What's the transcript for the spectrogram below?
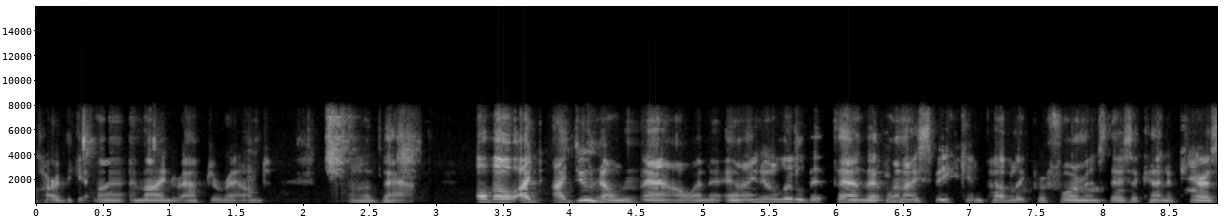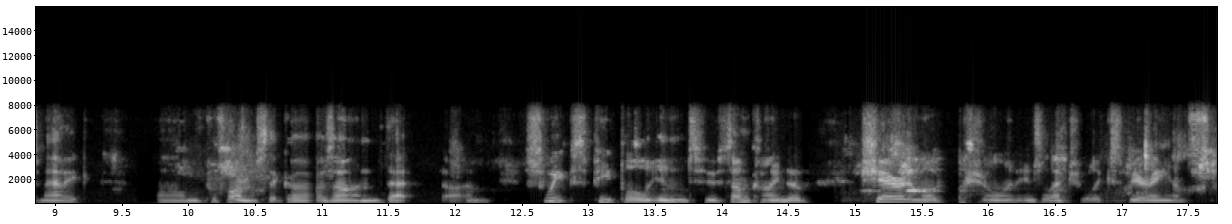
hard to get my mind wrapped around uh, that. Although I, I do know now, and, and I knew a little bit then, that when I speak in public performance, there's a kind of charismatic um, performance that goes on that um, sweeps people into some kind of shared emotional and intellectual experience.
